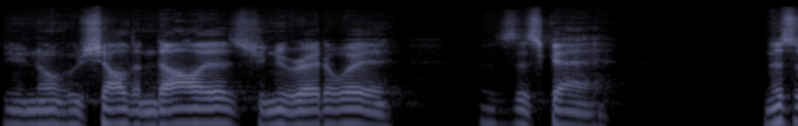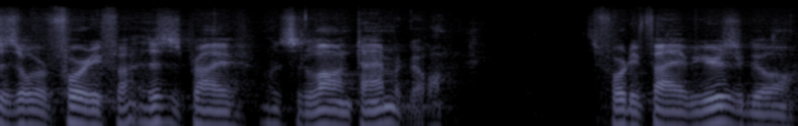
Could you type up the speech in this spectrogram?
you know who Sheldon Dahl is? She knew right away. It's this guy. And this is over 45, this is probably, this is a long time ago. It's 45 years ago.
